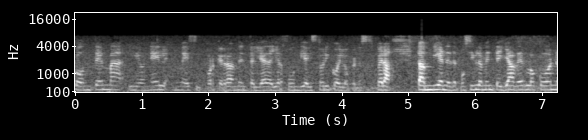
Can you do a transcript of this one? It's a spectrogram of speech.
con tema Lionel Messi, porque realmente el día de ayer fue un día histórico y lo que nos espera también es de posiblemente ya verlo con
